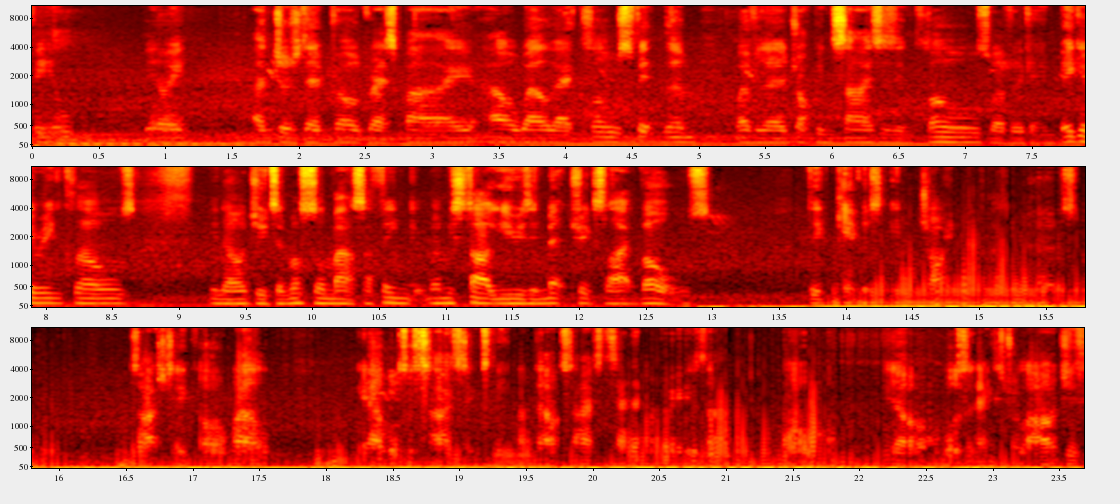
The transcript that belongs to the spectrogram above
feel, you know, and judge their progress by how well their clothes fit them, whether they're dropping sizes in clothes, whether they're getting bigger in clothes, you know, due to muscle mass. I think when we start using metrics like those, they give us enjoyment as a person. To actually go, well, yeah, I was a size 16, but now size 10, how great is that? Or, you know, I was an extra large if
